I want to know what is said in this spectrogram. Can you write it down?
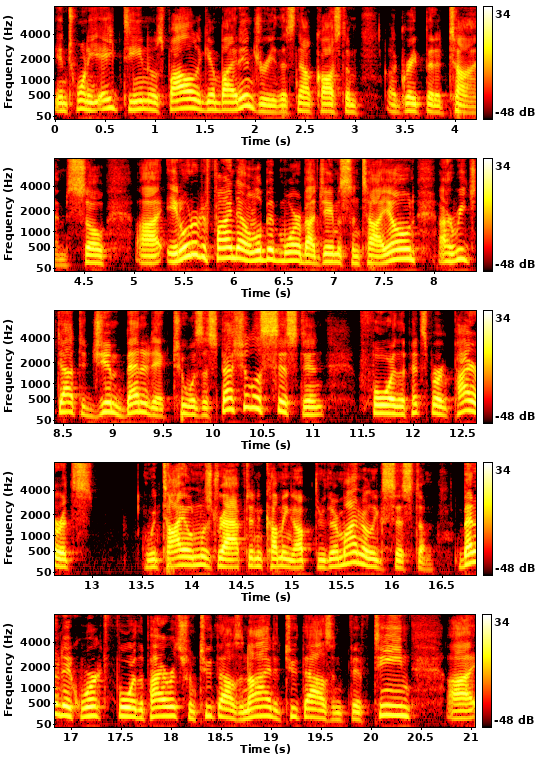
in 2018. It was followed again by an injury that's now cost him a great bit of time. So, uh, in order to find out a little bit more about Jameson Taillon, I reached out to Jim Benedict, who was a special assistant for the Pittsburgh Pirates when Taillon was drafted and coming up through their minor league system. Benedict worked for the Pirates from 2009 to 2015. Uh,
